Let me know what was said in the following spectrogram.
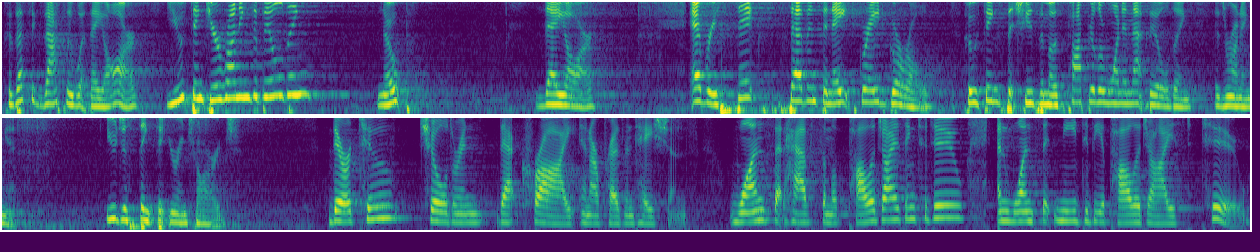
Because that's exactly what they are. You think you're running the building? Nope. They are. Every sixth, seventh, and eighth grade girl who thinks that she's the most popular one in that building is running it. You just think that you're in charge. There are two children that cry in our presentations ones that have some apologizing to do and ones that need to be apologized to.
